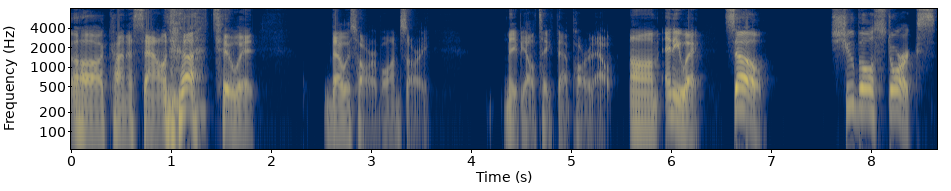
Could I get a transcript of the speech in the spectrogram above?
uh, kind of sound to it. That was horrible. I'm sorry. Maybe I'll take that part out. Um, anyway, so shoebill storks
